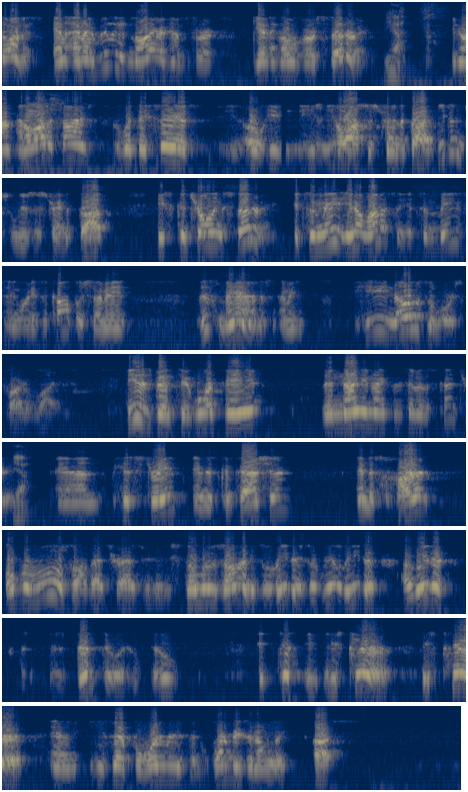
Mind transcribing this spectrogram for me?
Yes, yes, and it's honest. And and I really admire him for getting over stuttering. Yeah. You know, and a lot of times what they say is, oh, he he, he lost his train of thought. He didn't lose his train of thought. He's controlling stuttering. It's amazing. You know, honestly, it's amazing what he's accomplished. I mean, this man is. I mean, he knows the worst part of life. He has been through more pain than 99% of this country. Yeah. And his strength and his compassion and his heart overrules all that tragedy. He still moves on. He's a leader. He's a real leader. A leader who's been through it. Who, who it just he, he's pure. He's pure, and he's there for one reason, one reason only: us.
